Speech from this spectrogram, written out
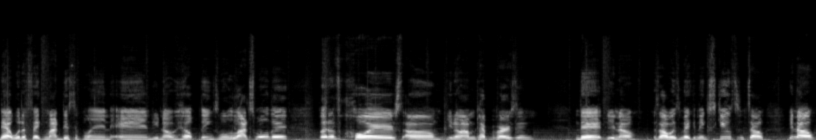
that would affect my discipline and, you know, help things move a lot smoother. But of course, um, you know, I'm the type of person that, you know, is always making an excuse. And so, you know,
